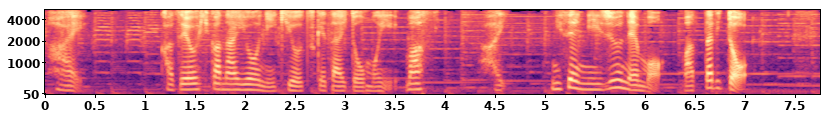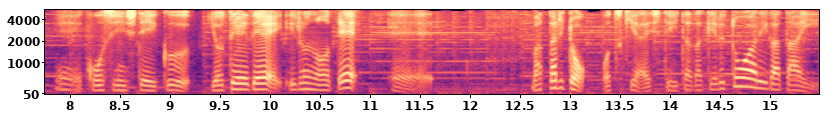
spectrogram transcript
はい。風邪をひかないように気をつけたいと思います。はい。2020年もまったりと、えー更新していく予定でいるので、えーまったりとお付き合いしていただけるとありがたい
